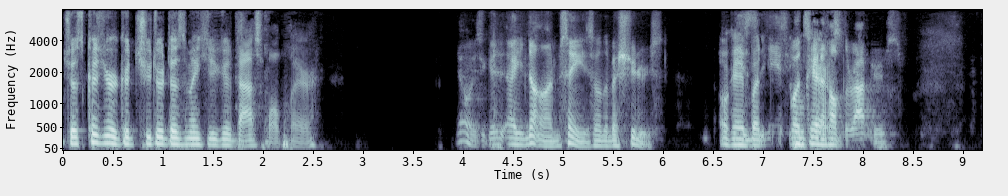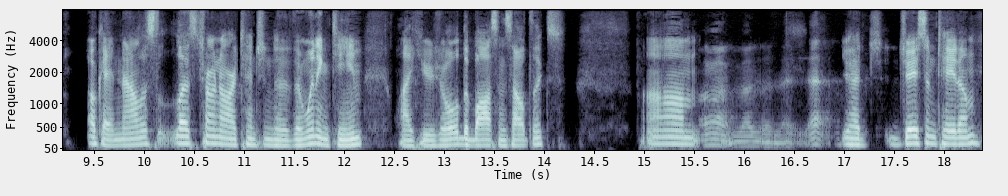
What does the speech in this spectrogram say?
just because you're a good shooter doesn't make you a good basketball player. no, he's a good. I, no, I'm saying he's one of the best shooters. Okay, he's, but he's what's gonna help the Raptors. Okay, now let's let's turn our attention to the winning team, like usual, the Boston Celtics. Um, you had Jayson Tatum,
